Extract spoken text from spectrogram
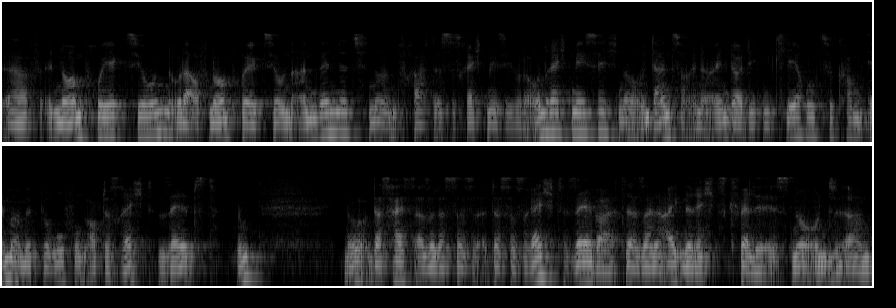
äh, in Normprojektionen oder auf Normprojektionen anwendet ne, und fragt, ist es rechtmäßig oder unrechtmäßig, ne, und dann zu einer eindeutigen Klärung zu kommen, immer mit Berufung auf das Recht selbst. Ne. Ne, das heißt also, dass das, dass das Recht selber seine eigene Rechtsquelle ist ne, und, mhm. ähm,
